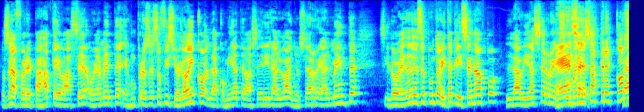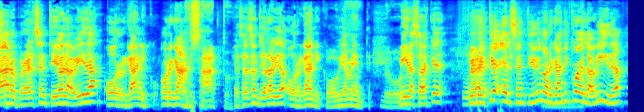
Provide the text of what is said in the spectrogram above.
o sea, fuera de paja te va a hacer, obviamente es un proceso fisiológico, la comida te va a hacer ir al baño, o sea, realmente... Si lo ves desde ese punto de vista que dice Napo, la vida se resume en esas tres cosas. Claro, pero es el sentido de la vida orgánico. Orgánico. Exacto. Es el sentido de la vida orgánico, obviamente. Mira, ¿sabes qué? Pero es que el sentido inorgánico de la vida,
